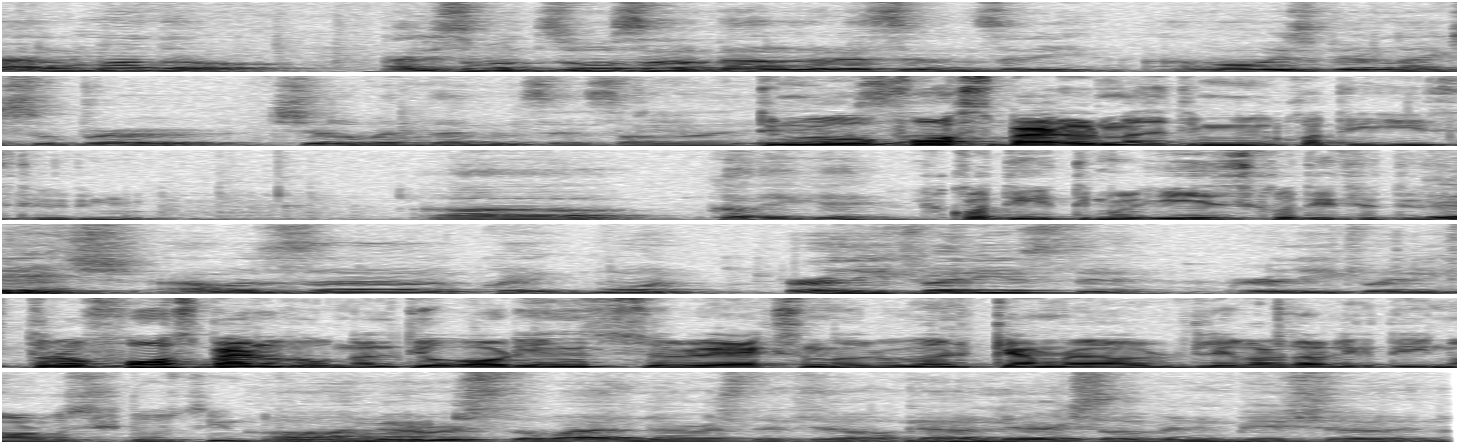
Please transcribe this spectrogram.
ब्याटलमा त अहिलेसम्म जोसँग ब्याटल गरेर चाहिँ हुन्छ नि? अब always been like super chill with them हुन्छ नि तिम्रो फर्स्ट ब्याटलमा चाहिँ तिम्रो कति एज थियो तिम्रो? अँ, कति के? कति तिम्रो एज कति थियो त्यो age I was quite more early twenties थियो अर्ली ट्वेन्टी तर फर्स्ट ब्याटल हुनाले त्यो अडियन्स रियाक्सनहरू अनि क्यामेराहरूले गर्दा अलिकति नर्भस फिल हुन्छ नि नर्भस त वाइल्ड नर्भस नै थियो हल्का. लिरिक्सहरू पनि बिर्स्यो होइन।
